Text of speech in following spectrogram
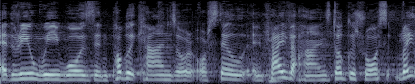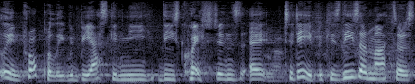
uh, the railway was in public hands or, or still in private hands, Douglas Ross, rightly and properly, would be asking me these questions uh, today, because these are matters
